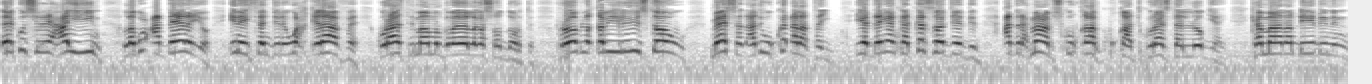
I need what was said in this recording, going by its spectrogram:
Ay ku saxiixa yihiin lagu caddeynayo inaysan jirin wax khilaafe. Kuraastii maamul goboleed laga soo doortay. Rooble qabiiliistow meeshaad adigu ka dhalatay iyo deegaankaad ka soo jeedid cabdiraxmaan cabdishukuur qaabka ku qaatay kuraastaan loogyahay kamaadan dhiidhinin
